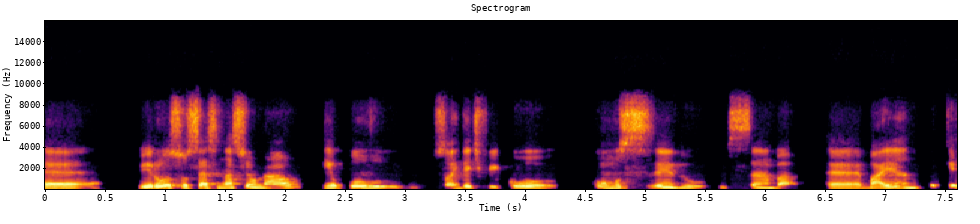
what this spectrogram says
é, virou sucesso nacional e o povo só identificou como sendo um samba é, baiano porque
